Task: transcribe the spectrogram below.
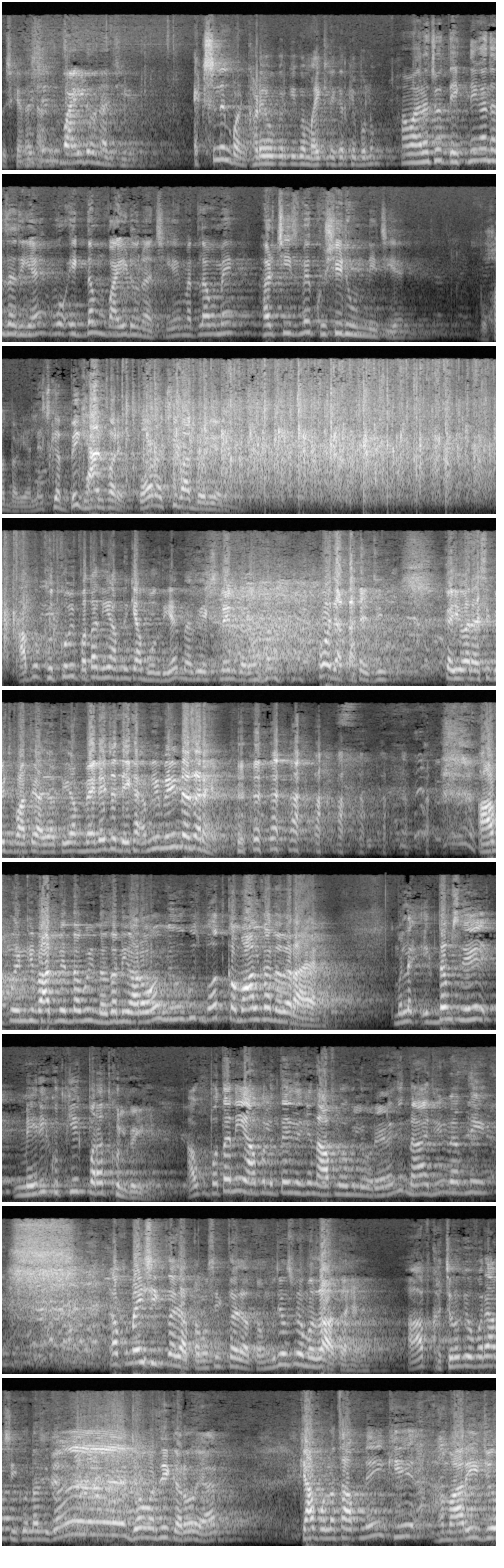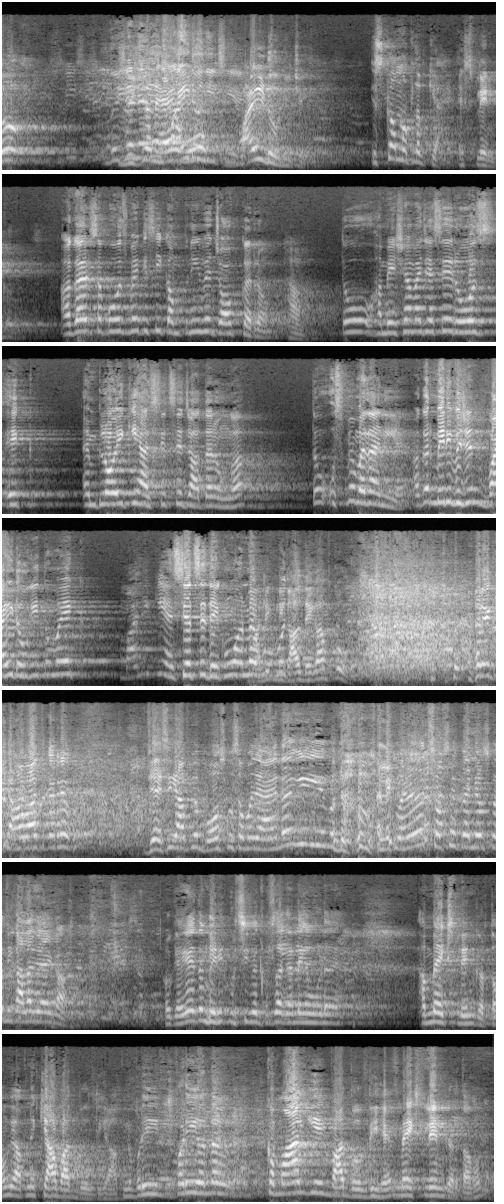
कुछ कहना vision wide होना चाहिए। एक्सीलेंट पॉइंट खड़े होकर के माइक लेकर के बोलो। हमारा जो देखने का नज़रिया है वो एकदम वाइड होना चाहिए। मतलब हमें हर चीज़ में खुशी ढूंढनी चाहिए। बहुत बढ़िया। Let's get big hand for it बहुत अच्छी बात बोली है आपको खुद को भी पता नहीं है आपने क्या बोल दिया मैं भी एक्सप्लेन करूँगा। हो जाता है जी। कई बार ऐसी कुछ बातें आ जाती है। मैंने जो देखा ये मेरी नज़र है। आपको इनकी बात में इतना कुछ नज़र नहीं आ रहा होगा मेरे को कुछ बहुत कमाल का नज़र आया है। मतलब एकदम से मेरी खुद की एक परत खुल गई है। आपको पता नहीं आपको लगता है सेशन आप लोगों के लिए हो रहे हैं कि ना जी मैं अपनी अपना ही सीखता जाता हूँ सीखता जाता हूँ मुझे उसमें मज़ा आता है। आप खच्चरों के ऊपर आप सीखो ना सीखो। जो मर्ज़ी करो यार। क्या बोला था आपने कि हमारी जो विजन है है वाइड होनी चाहिए। वाइड होनी चाहिए। इसका मतलब क्या है? एक्सप्लेन करो। अगर सपोज़ मैं किसी कंपनी में जॉब कर रहा हूँ हाँ। तो हमेशा मैं जैसे रोज एक एम्प्लॉय की हैसियत से जाता रहूँगा। तो उसमें मज़ा नहीं है। अगर मेरी विजन वाइड होगी तो मैं एक मालिक की हैसियत से देखूँगा और मैं मालिक निकाल देगा आपको। अरे क्या बात कर रहे हो? जैसे ही आपके बॉस को समझ आया ना कि ये बंदा मालिक बना सबसे पहले उसको निकाला जाएगा। "ये तो मेरी कुर्सी में कब्जा करने का मूड है। अब मैं एक्सप्लेन करता हूँ कि आपने क्या बात बोल दी है। आपने बड़ी बड़ी मतलब कमाल की एक बात बोल दी है। मैं एक्सप्लेन करता हूँ।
